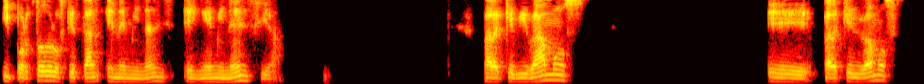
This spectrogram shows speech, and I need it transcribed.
y por todos los que están en eminencia, en eminencia para que vivamos, eh, para que vivamos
